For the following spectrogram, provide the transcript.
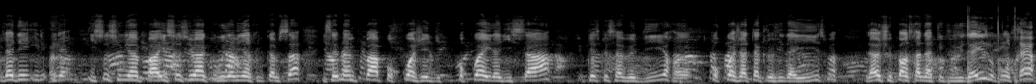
Il a des, il, il a- il se souvient pas. Il se souvient que vous avez dit un truc comme ça. Il sait même pas pourquoi j'ai dit, pourquoi il a dit ça. Qu'est-ce que ça veut dire Pourquoi j'attaque le judaïsme Là, je suis pas en train d'attaquer le judaïsme. Au contraire,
